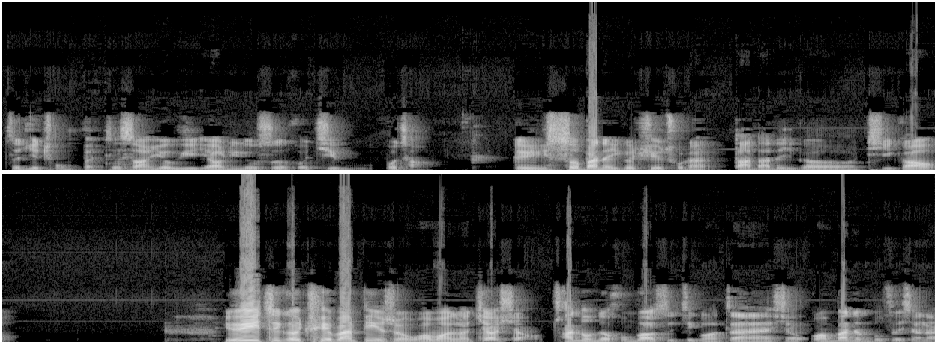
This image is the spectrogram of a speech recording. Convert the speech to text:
直接从本质上优于幺零六四和七五波长，对于色斑的一个去除呢，大大的一个提高。由于这个雀斑病损往往呢较小，传统的红宝石激光在小光斑的模式下呢，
